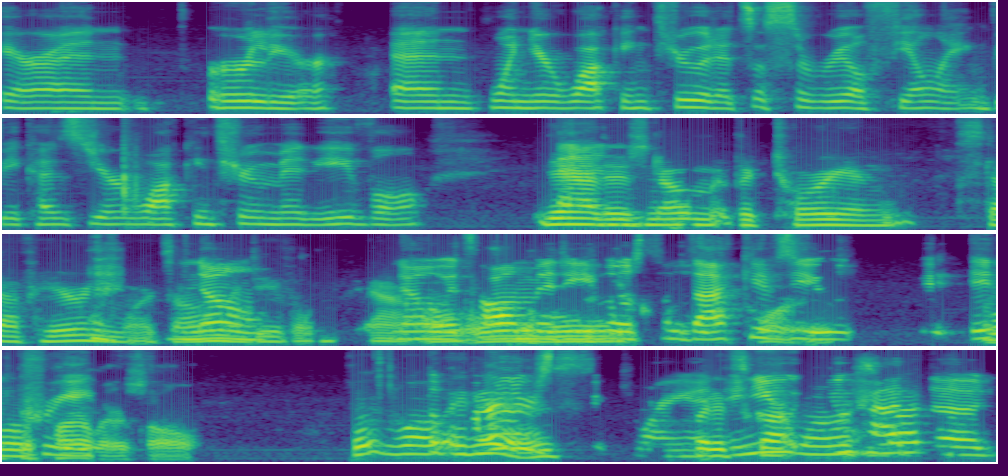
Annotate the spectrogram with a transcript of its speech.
era and earlier. And when you're walking through it, it's a surreal feeling because you're walking through medieval. Yeah, there's no Victorian stuff here anymore. It's all No. medieval. Yeah, no, it's all old. medieval. So that gives you it, it Well, the creates parlor's all. But- well, the it parlor's is. Victorian. but it's and got- you, well, you it's had the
